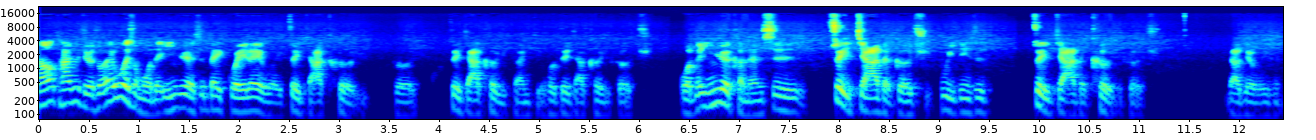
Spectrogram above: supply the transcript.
然后他就觉得说，哎，为什么我的音乐是被归类为最佳客语歌、最佳客语专辑或最佳客语歌曲？我的音乐可能是最佳的歌曲，不一定是最佳的客语歌曲，了解我的意思吗？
